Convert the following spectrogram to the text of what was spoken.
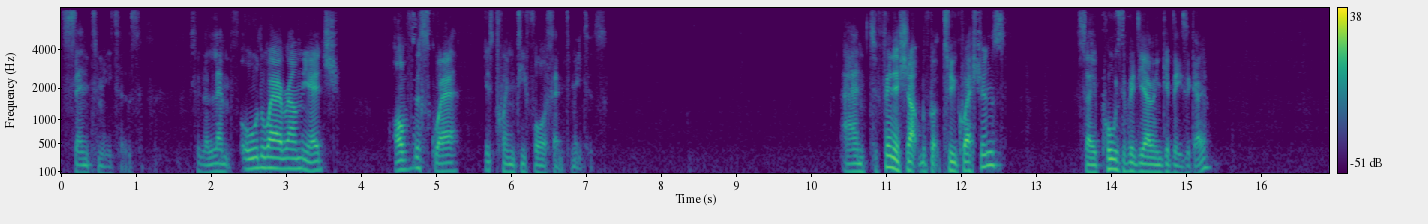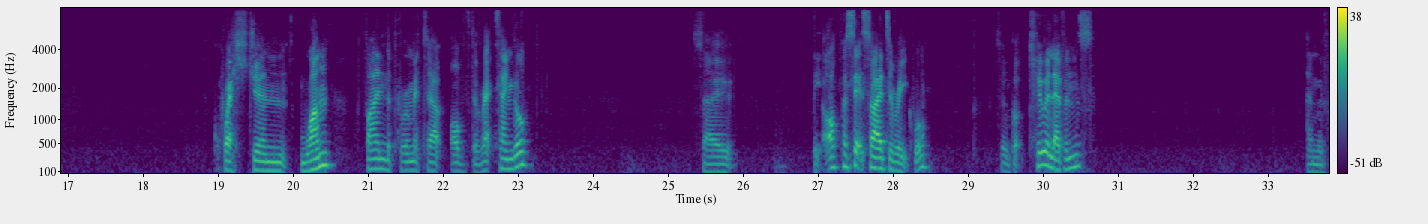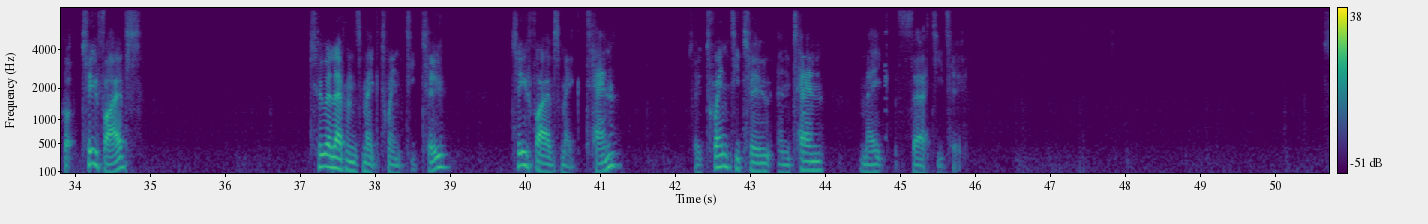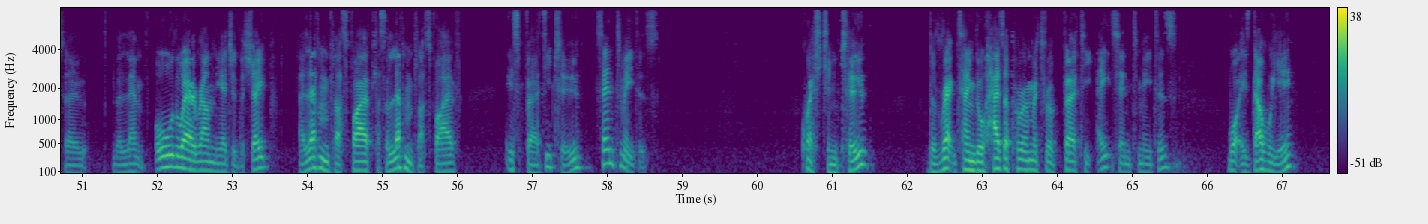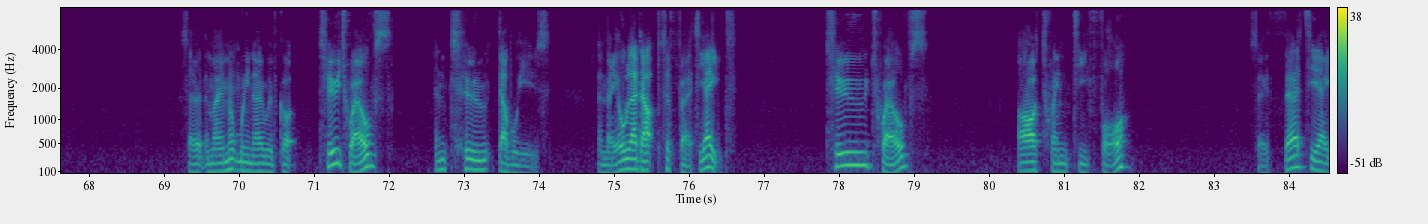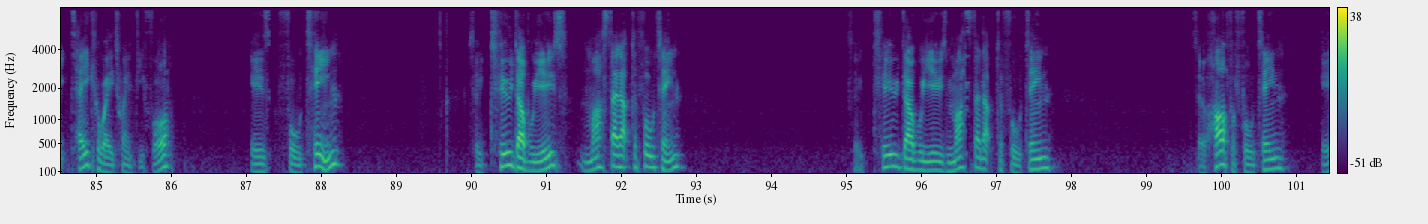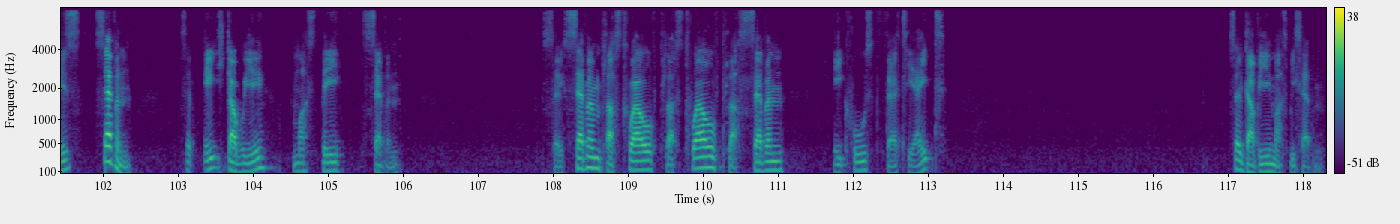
centimeters so the length all the way around the edge of the square is 24 centimeters. And to finish up, we've got two questions. So pause the video and give these a go. Question one, find the perimeter of the rectangle. So the opposite sides are equal. So we've got two 11s and we've got two fives. Two 11s make 22. Two fives make 10. So 22 and 10 make 32. So the length all the way around the edge of the shape, 11 plus 5 plus 11 plus 5 is 32 centimeters. Question 2. The rectangle has a perimeter of 38 centimeters. What is W? So at the moment we know we've got two 12s and two W's. And they all add up to 38. Two 12s are 24. So 38 take away 24 is 14. So two W's must add up to 14. So two W's must add up to 14. So half of 14 is 7. So each W must be 7. So 7 plus 12 plus 12 plus 7 equals 38. So W must be 7.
